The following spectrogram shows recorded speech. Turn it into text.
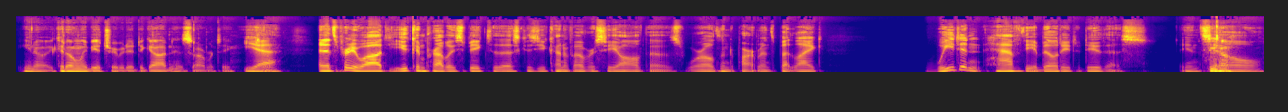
you know it could only be attributed to God and His sovereignty. Yeah. And it's pretty wild. You can probably speak to this because you kind of oversee all of those worlds and departments, but like we didn't have the ability to do this until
